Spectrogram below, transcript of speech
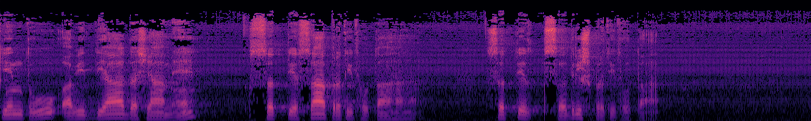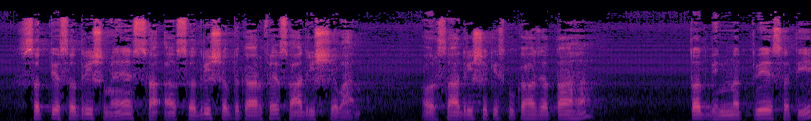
किंतु अविद्या दशा में सत्य सा प्रतीत होता है, सत्य सदृश प्रतीत होता है। सत्य सदृश में सदृश शब्द का अर्थ है सादृश्यवान। और सादृश्य किसको कहा जाता है? तद भिन्नत्वे सति,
